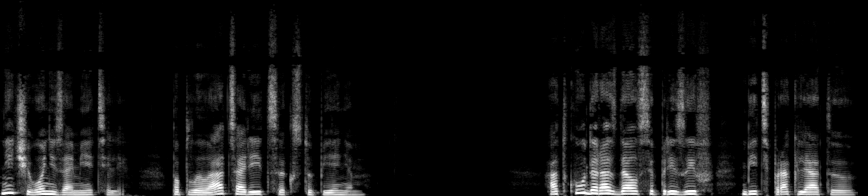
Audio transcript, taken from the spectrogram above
ничего не заметили. Поплыла царица к ступеням. Откуда раздался призыв бить проклятую,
